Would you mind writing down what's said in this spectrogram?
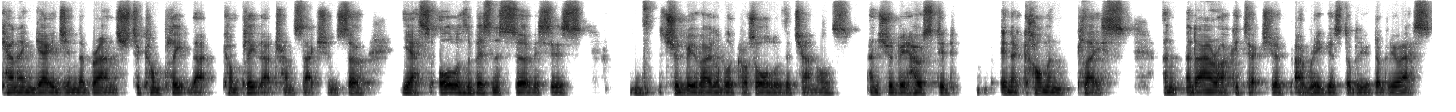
can engage in the branch to complete that complete that transaction. So, yes, all of the business services should be available across all of the channels and should be hosted in a common place. And, and our architecture, Auriga's WWS,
